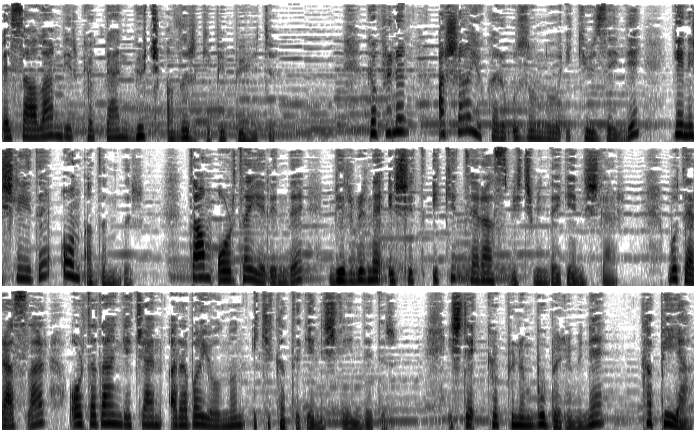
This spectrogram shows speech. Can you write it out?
ve sağlam bir kökten güç alır gibi büyüdü. Köprünün aşağı yukarı uzunluğu 250, genişliği de 10 adımdır. Tam orta yerinde birbirine eşit iki teras biçiminde genişler. Bu teraslar ortadan geçen araba yolunun iki katı genişliğindedir. İşte köprünün bu bölümüne kapıya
